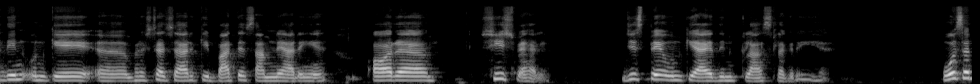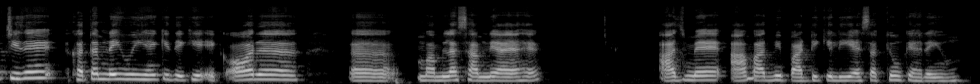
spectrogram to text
दिन उनके भ्रष्टाचार की बातें सामने आ रही हैं और शीश महल जिस पे उनकी आए दिन क्लास लग रही है। वो सब चीज़ें ख़त्म नहीं हुई हैं कि देखिए एक और आ, मामला सामने आया है। आज मैं आम आदमी पार्टी के लिए ऐसा क्यों कह रही हूँ?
